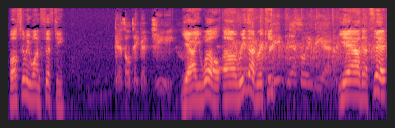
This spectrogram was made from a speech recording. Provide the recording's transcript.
Well, it's gonna be 150. Guess I'll take a G. Yeah, you will. Uh, read that, Ricky. Green Castle, Indiana. Yeah, that's it.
